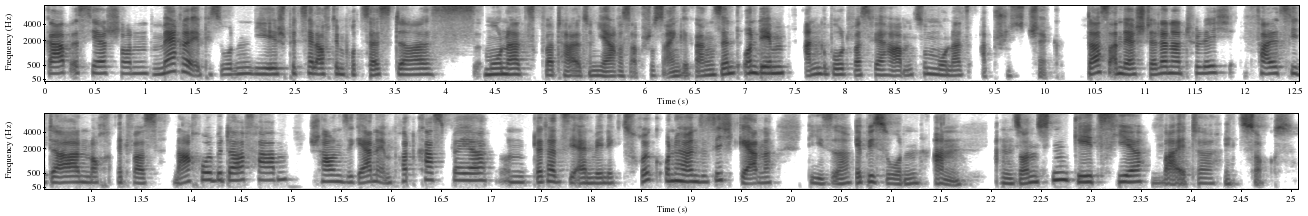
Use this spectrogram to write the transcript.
gab es ja schon mehrere Episoden, die speziell auf den Prozess des Monats-, Quartals- und Jahresabschluss eingegangen sind und dem Angebot, was wir haben zum Monatsabschlusscheck. Das an der Stelle natürlich, falls Sie da noch etwas Nachholbedarf haben, schauen Sie gerne im Podcast-Player und blättern Sie ein wenig zurück und hören Sie sich gerne diese Episoden an. Ansonsten geht es hier weiter mit SOX.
